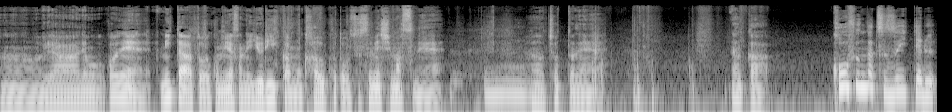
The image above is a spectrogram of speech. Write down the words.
うん、いやーでもこれね、見た後、こう皆さんね、ユリイカも買うことをお勧めしますね。あの、ちょっとね、なんか、興奮が続いてる。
